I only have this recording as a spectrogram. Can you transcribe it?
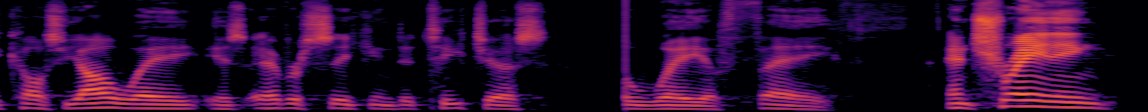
because Yahweh is ever seeking to teach us the way of faith. And training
